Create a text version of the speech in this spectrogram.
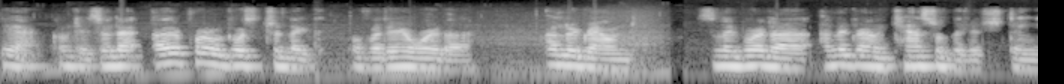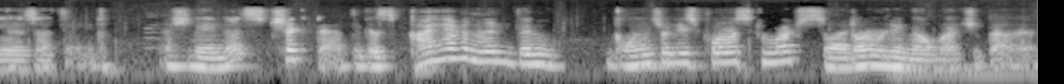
Yeah, okay, so that other portal goes to, like, over there where the underground, so, like, where the underground castle village thing is, I think. Actually, let's check that, because I haven't really been going through these portals too much, so I don't really know much about it,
